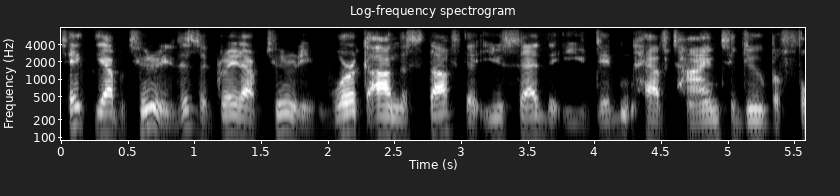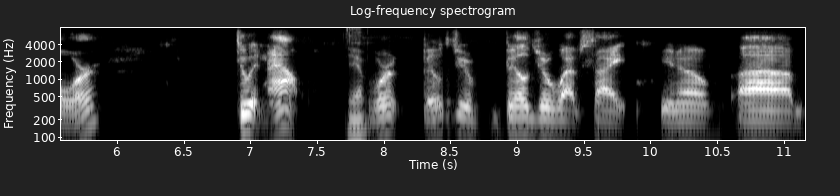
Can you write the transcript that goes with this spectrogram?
take the opportunity this is a great opportunity work on the stuff that you said that you didn't have time to do before do it now yep. work build your build your website you know um,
